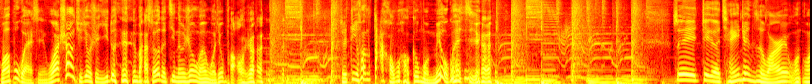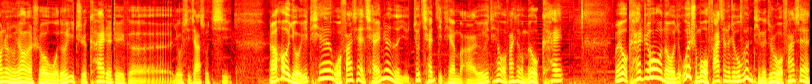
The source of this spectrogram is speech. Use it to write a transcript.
我不关心，我上去就是一顿 把所有的技能扔完我就跑，是吧？这地方的大好不好跟我没有关系。所以这个前一阵子玩王王者荣耀的时候，我都一直开着这个游戏加速器。然后有一天我发现，前一阵子就前几天吧，啊，有一天我发现我没有开。没有开之后呢，我就为什么我发现了这个问题呢？就是我发现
